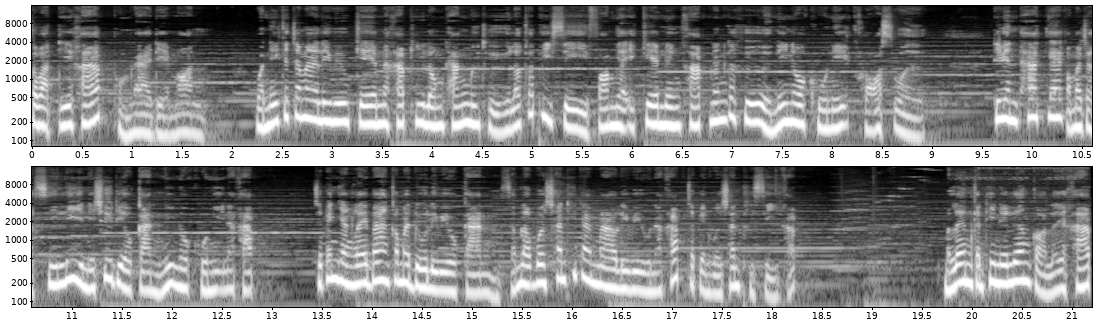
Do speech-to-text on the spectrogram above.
สวัสดีครับ ผมนายเดมอน วันนี้ก็จะมารีวิวเกมนะครับ ที่ลงทั้งมือถือแล้วก็ PC ฟอร์มใหญ่อีกเกมหนึ่งครับ นั่นก็คือ Nino Kuni Crossword ที่เป็นภาคแยกออกมาจากซีรีส์ในชื่อเดียวกัน Nino Kuni นะครับ จะเป็นอย่างไรบ้างก็มาดูรีวิวกันสำหรับเวอร์ชันที่นำมารีวิวนะครับ จะเป็นเวอร์ชัน PC ครับ มาเริ่มกันที่ในเรื่องก่อนเลยครับ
